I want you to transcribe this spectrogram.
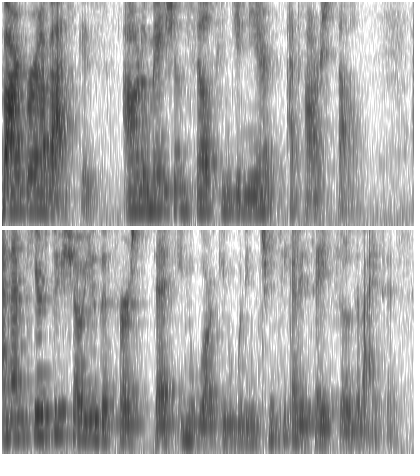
Barbara Vazquez, Automation Sales Engineer at R. Stahl, and I'm here to show you the first step in working with intrinsically safe field devices,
